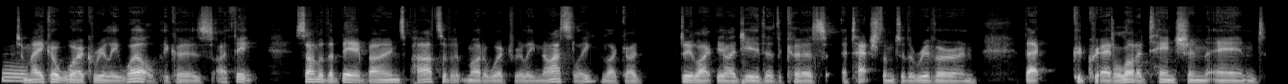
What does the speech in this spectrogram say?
to Mm. make it work really well because I think some of the bare bones parts of it might have worked really nicely. Like I do like the idea that the curse attached them to the river and that could create a lot of tension and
